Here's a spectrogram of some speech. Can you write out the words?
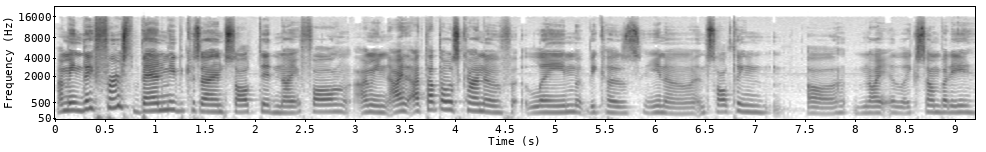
I mean, they first banned me because I insulted Nightfall. I mean, I, I thought that was kind of lame because, you know, insulting uh night like somebody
